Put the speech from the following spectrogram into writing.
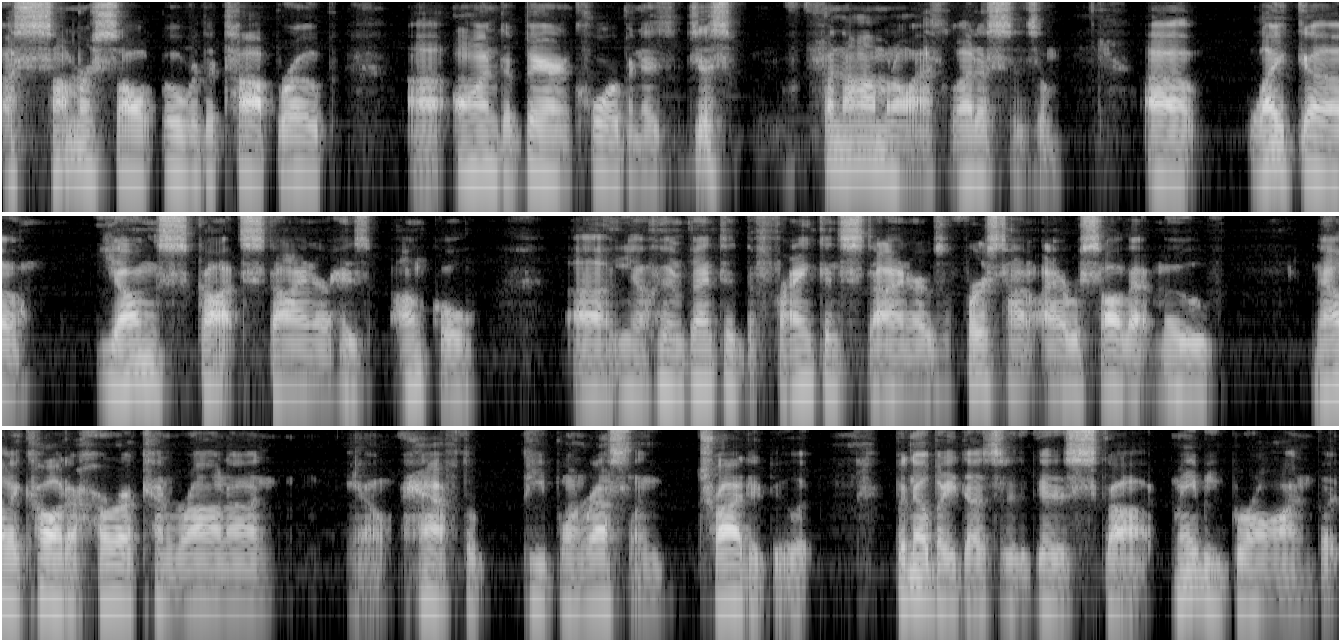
a somersault over the top rope uh, onto Baron Corbin is just phenomenal athleticism. Uh, like uh, young Scott Steiner, his uncle, uh, you know, who invented the Frankensteiner. It was the first time I ever saw that move. Now they call it a hurricanrana, and you know, half the people in wrestling try to do it, but nobody does it as good as Scott. Maybe Bron, but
